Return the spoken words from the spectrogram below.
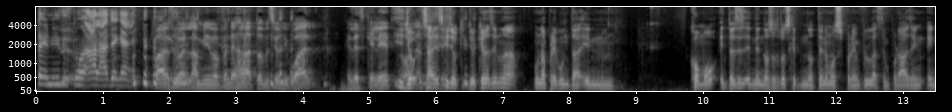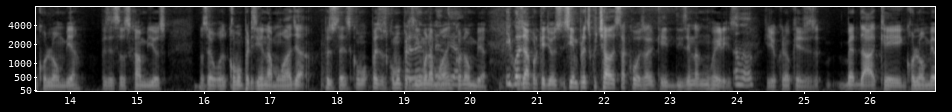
tenis. Es como, a la llegué. Cual, la misma pendejada, todos vestidos igual, el esqueleto. Y yo, sabes que yo, yo quiero hacer una, una pregunta en cómo, entonces en- nosotros que no tenemos, por ejemplo, las temporadas en, en Colombia, pues estos cambios, no sé, ¿cómo perciben la moda allá? Pues ustedes, ¿cómo, pues, ¿cómo ¿Cuál es la percibimos la moda en? Colombia? Igual- O sea, porque yo siempre he escuchado esta cosa que dicen las mujeres, Ajá. que yo creo que es verdad que en Colombia,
